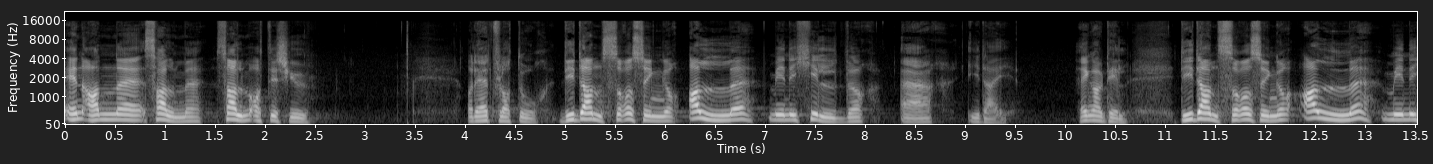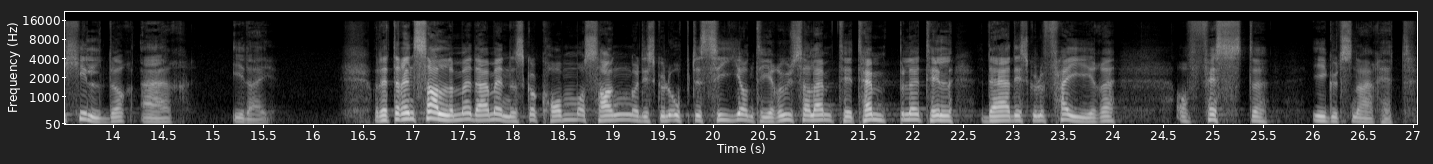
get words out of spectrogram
En annen eh, salme, salme 87, og det er et flott ord. De danser og synger, alle mine kilder er i deg. En gang til. De danser og synger, alle mine kilder er i deg. Og Dette er en salme der mennesker kom og sang, og de skulle opp til Sion, til Jerusalem, til tempelet, til der de skulle feire og feste i Guds nærhet.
